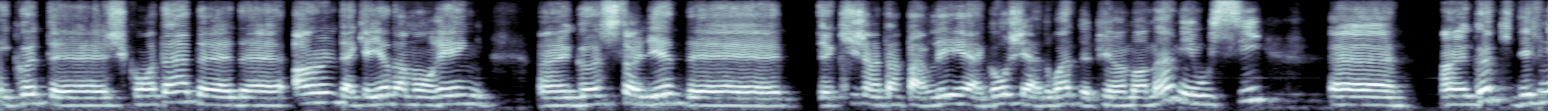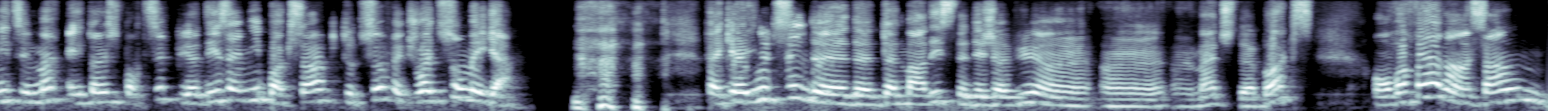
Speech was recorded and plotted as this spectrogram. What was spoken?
Écoute, euh, je suis content de, un, d'accueillir dans mon ring un gars solide euh, de qui j'entends parler à gauche et à droite depuis un moment, mais aussi euh, un gars qui définitivement est un sportif, puis il a des amis boxeurs, puis tout ça. Fait que je vais être sur mes gars. Fait que inutile de, te demander si tu as déjà vu un, match de boxe. On va faire ensemble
